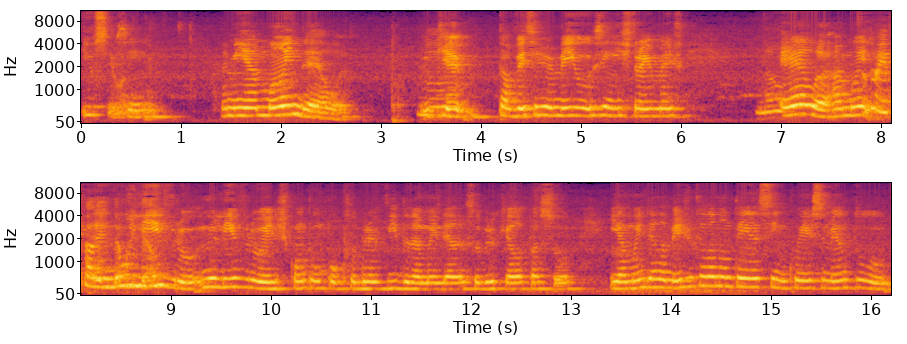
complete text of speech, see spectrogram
E o seu, Sim. A minha mãe dela. Hum. O que é, talvez seja meio assim, estranho, mas não. Ela, a mãe. Eu falei no livro, no livro eles contam um pouco sobre a vida da mãe dela, sobre o que ela passou. E a mãe dela, mesmo que ela não tenha assim conhecimento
